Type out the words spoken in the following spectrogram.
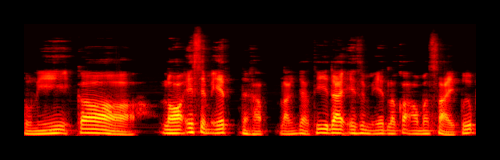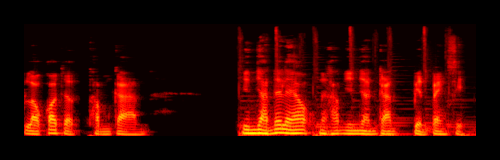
ตรงนี้ก็รอ SMS นะครับ หลังจากที่ได้ SMS เราก็เอามาใส่ปุ๊บเราก็จะทำการยืนยันได้แล้วนะครับ ยืนยันการเปลี่ยนแปลงสิทธิ์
